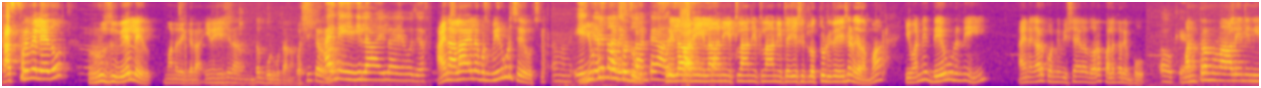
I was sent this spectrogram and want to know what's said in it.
శాస్త్రమే లేదు రుజువే లేదు మన దగ్గర. ఈయన చేసేదంతా గూడుపుటాను వశీకరణ ఆయన ఇలా ఇలా ఏవో చేస్తారు ఆయన అలా ఇలా ఇప్పుడు మీరు కూడా చేయవచ్చు. ఇప్పుడు ఇలా అని ఇలా అని ఇట్లా అని ఇట్లా అని ఇట్లా చేసి ఇట్లా ఒత్తుడు ఇట్లా చేశాడు కదమ్మా. ఇవన్నీ దేవుడిని ఆయన గారు కొన్ని విషయాల ద్వారా పలకరింపు. మంత్రం రాలేని నీ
